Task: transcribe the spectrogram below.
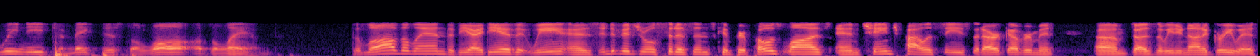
we need to make this the law of the land. The law of the land, the idea that we as individual citizens can propose laws and change policies that our government um, does that we do not agree with,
